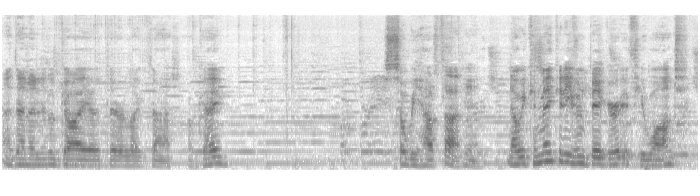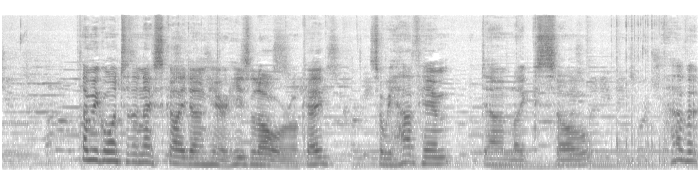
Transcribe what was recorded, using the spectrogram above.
and then a little guy out there like that, okay? So we have that in. Now we can make it even bigger if you want. Then we go on to the next guy down here. He's lower, okay? So we have him down like so. Have it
